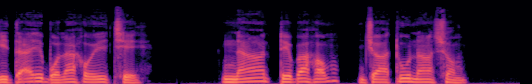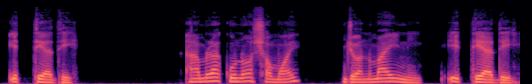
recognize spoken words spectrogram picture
গীতায় বলা হয়েছে, না টেবাহম জাতু নাশম ইত্যাদি। আমরা কোনো সময় জন্মাইনি ইত্যাদি।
